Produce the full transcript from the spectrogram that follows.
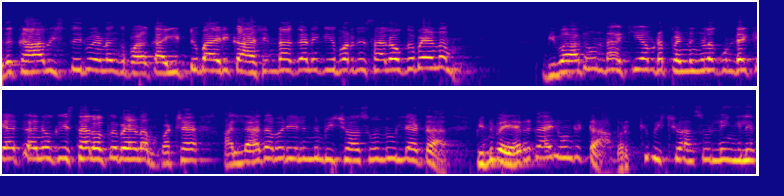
ഇതൊക്കെ ആവശ്യത്തിന് വേണം. കൈയിട്ട് ഭാര്യ കാശുണ്ടാക്കാനൊക്കെ ഈ പറഞ്ഞ സ്ഥലമൊക്കെ വേണം. വിവാദം ഉണ്ടാക്കി അവിടെ പെണ്ണുങ്ങളെ കൊണ്ടേ കയറ്റാനൊക്കെ ഈ സ്ഥലമൊക്കെ വേണം. പക്ഷെ അല്ലാതെ അവരിൽ നിന്നും വിശ്വാസമൊന്നും ഇല്ലാട്ടാ പിന്നെ വേറെ കാര്യം ഉണ്ടിട്ടാ അവർക്ക് വിശ്വാസം ഇല്ലെങ്കിലും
